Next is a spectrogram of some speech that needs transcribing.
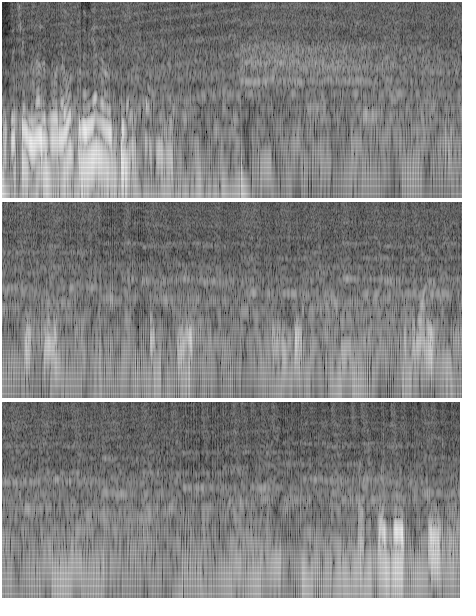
Вот Зачем? Надо было на лодку, на меня наводить. Подходим к Пенькову.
